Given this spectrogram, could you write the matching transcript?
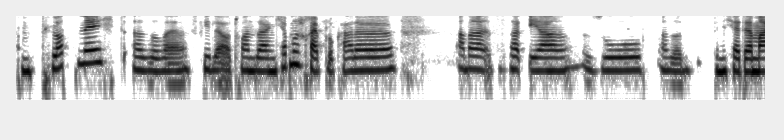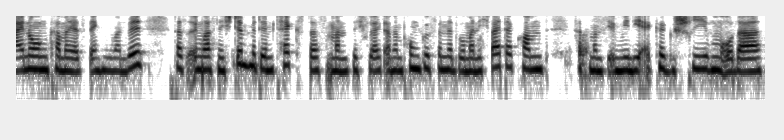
am Plot nicht, also weil viele Autoren sagen, ich habe eine Schreibblockade, aber dann ist es halt eher so, also bin ich halt der Meinung, kann man jetzt denken, wie man will, dass irgendwas nicht stimmt mit dem Text, dass man sich vielleicht an einem Punkt befindet, wo man nicht weiterkommt, hat man sich irgendwie in die Ecke geschrieben oder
